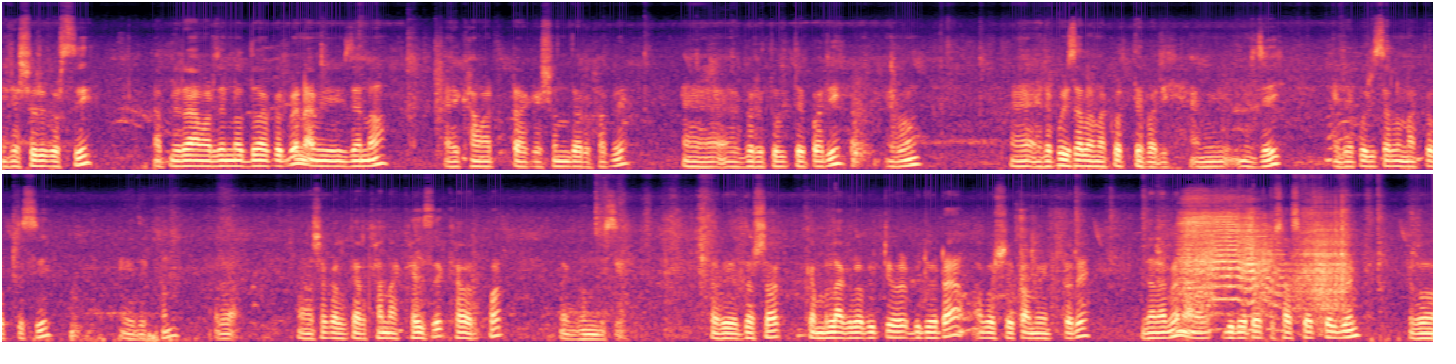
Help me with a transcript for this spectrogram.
এটা শুরু করছি। আপনারা আমার জন্য দোয়া করবেন, আমি যেন এই খামারটাকে সুন্দরভাবে গড়ে তুলতে পারি এবং এটা পরিচালনা করতে পারি। আমি নিজেই এটা পরিচালনা করতেছি। এই দেখুন, ওরা সকালকার খানা খাইছে, খাওয়ার পর ঘুম দিছে। তবে দর্শক, কেমন লাগল ভিডিও, ভিডিওটা অবশ্যই কমেন্ট করে জানাবেন। আমার ভিডিওটা একটু সাবস্ক্রাইব করবেন এবং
